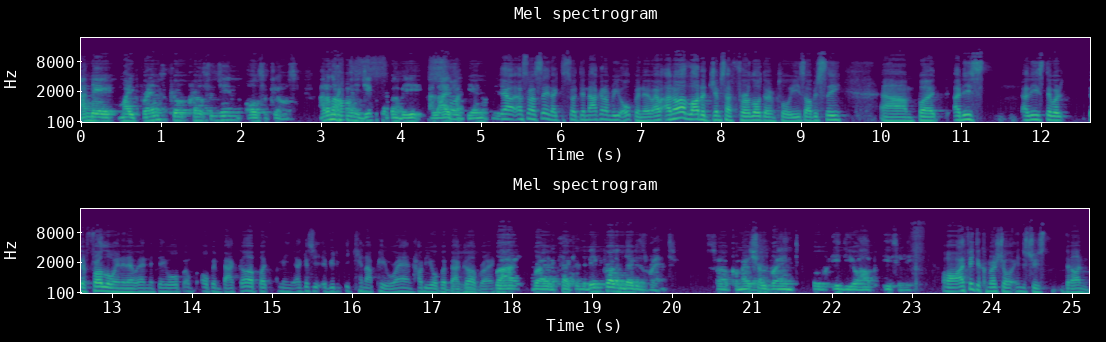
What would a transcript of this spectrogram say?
And the, my friend's cro- CrossFit gym also closed. I don't know how many gyms are going to be alive So- at the end of this. Yeah, that's what I'm saying. Like, so they're not gonna reopen it. I, I know a lot of gyms have furloughed their employees, obviously, um, but at least, at least they were they're furloughing it and they will open, open back up. But I mean, I guess you, if you, you cannot pay rent, how do you open back Mhm. up, right? Right, right, exactly. The big problem there is rent. So commercial rent will eat you up easily. Oh, I think the commercial industry is done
